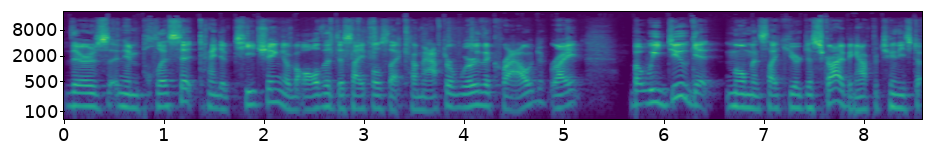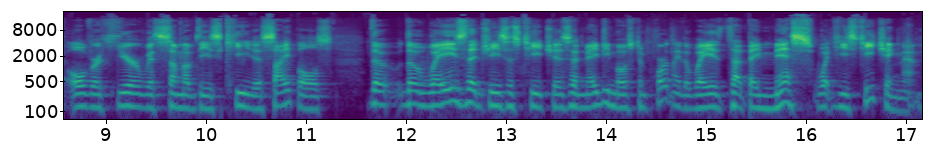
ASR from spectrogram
there's an implicit kind of teaching of all the disciples that come after. We're the crowd, right? But we do get moments like you're describing, opportunities to overhear with some of these key disciples the the ways that Jesus teaches, and maybe most importantly, the ways that they miss what he's teaching them.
